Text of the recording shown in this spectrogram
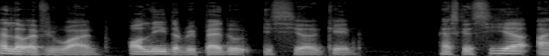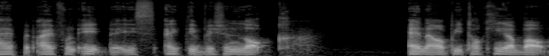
Hello everyone, Ollie the repair dude is here again. As you can see here, I have an iPhone 8 that is activation lock and I'll be talking about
